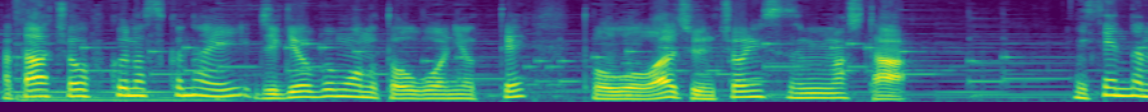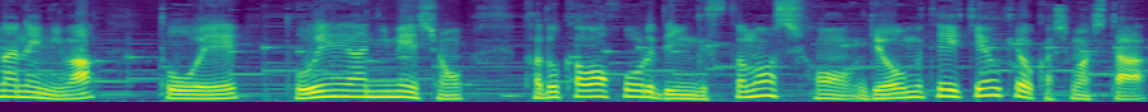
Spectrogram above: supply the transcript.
また重複の少ない事業部門の統合によって統合は順調に進みました。2007年には東映、東映アニメーション、角川ホールディングスとの資本、業務提携を強化しました。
